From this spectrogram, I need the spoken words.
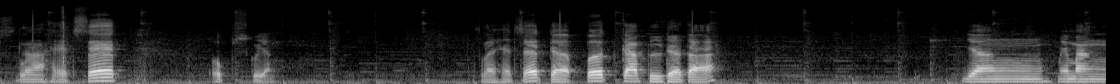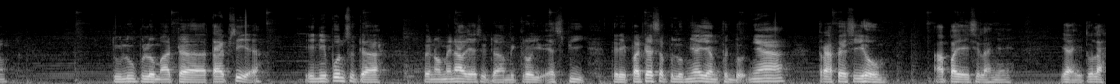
setelah headset ups goyang Selain headset dapat kabel data yang memang dulu belum ada Type C ya. Ini pun sudah fenomenal ya, sudah micro USB daripada sebelumnya yang bentuknya trapesium. Apa ya istilahnya? Ya itulah.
